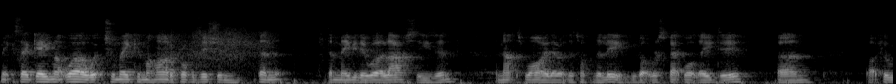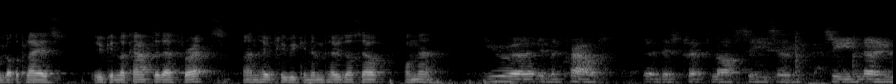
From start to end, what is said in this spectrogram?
mix their game up well, which will make them a harder proposition than than maybe they were last season, and that's why they're at the top of the league. We've got to respect what they do, um, but I feel we've got the players who can look after their threats, and hopefully we can impose ourselves on them. You were in the crowd at this trip last season, so you know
